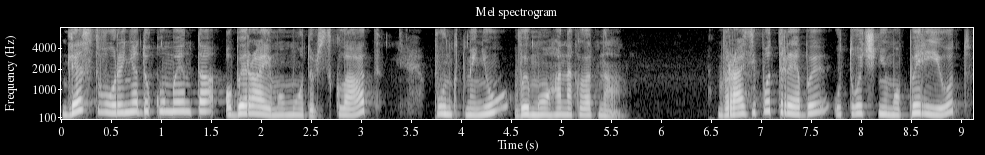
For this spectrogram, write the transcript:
Для створення документа обираємо модуль Склад, пункт меню Вимога накладна. В разі потреби уточнюємо період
